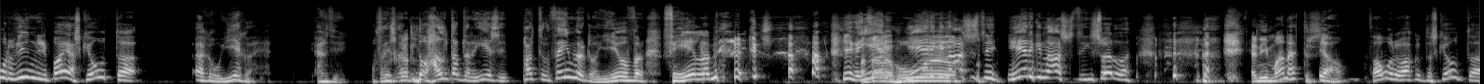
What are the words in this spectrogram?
voru við niður í bæ að skjóta eitthvað, og ég eitthvað, herði Og þú sköldur. þá halda allir að ég sé partur af þeim örgla, ég var bara að fela mér eitthvað. ég, Og ég, er, ég er ekki og- nasisti ég er ekki nasisti, ég sverða En ég man eftir þessu. já, þá voru við akkurat að skjóta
